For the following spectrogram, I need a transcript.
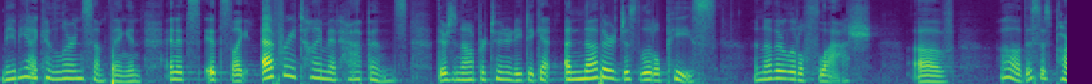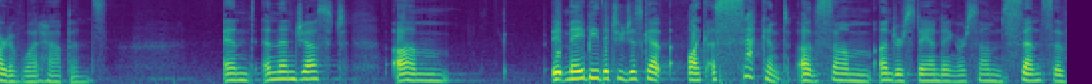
maybe I can learn something. And, and it's, it's like every time it happens, there's an opportunity to get another just little piece, another little flash of, oh, this is part of what happens. And, and then just, um, it may be that you just get like a second of some understanding or some sense of,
